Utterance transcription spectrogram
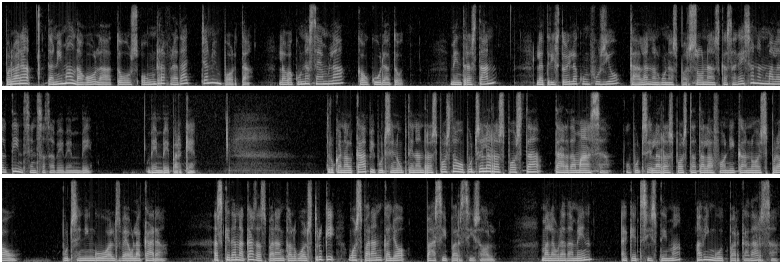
Però ara tenir mal de gola, tos o un refredat ja no importa. La vacuna sembla que ho cura tot. Mentrestant, la tristor i la confusió calen algunes persones que segueixen enmalaltint sense saber ben bé. Ben bé per què. Truquen al cap i potser no obtenen resposta o potser la resposta tarda massa o potser la resposta telefònica no és prou. Potser ningú els veu la cara. Es queden a casa esperant que algú els truqui o esperant que allò passi per si sol. Malauradament, aquest sistema ha vingut per quedar-se.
